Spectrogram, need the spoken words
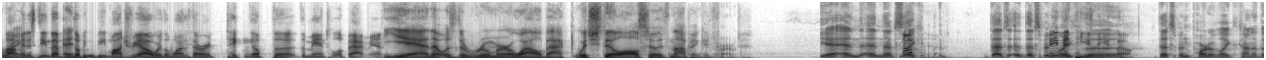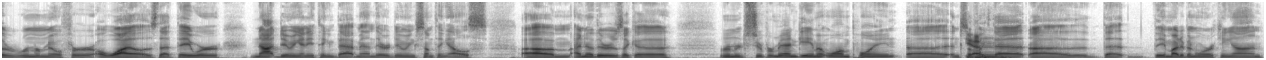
um, Right. and it seemed that And- WB Montreal were the ones that were taking up the the mantle of Batman. yeah, and that was the rumor a while back, which still also has not been confirmed. Yeah, and and that's Not- like that's that's been They've been like teasing it, though. that's been part of like kind of the rumor mill for a while is that they were not doing anything Batman, they were doing something else. Um, I know there was like a rumored Superman game at one point uh, and stuff Yeah. like that uh, that they might have been working on.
